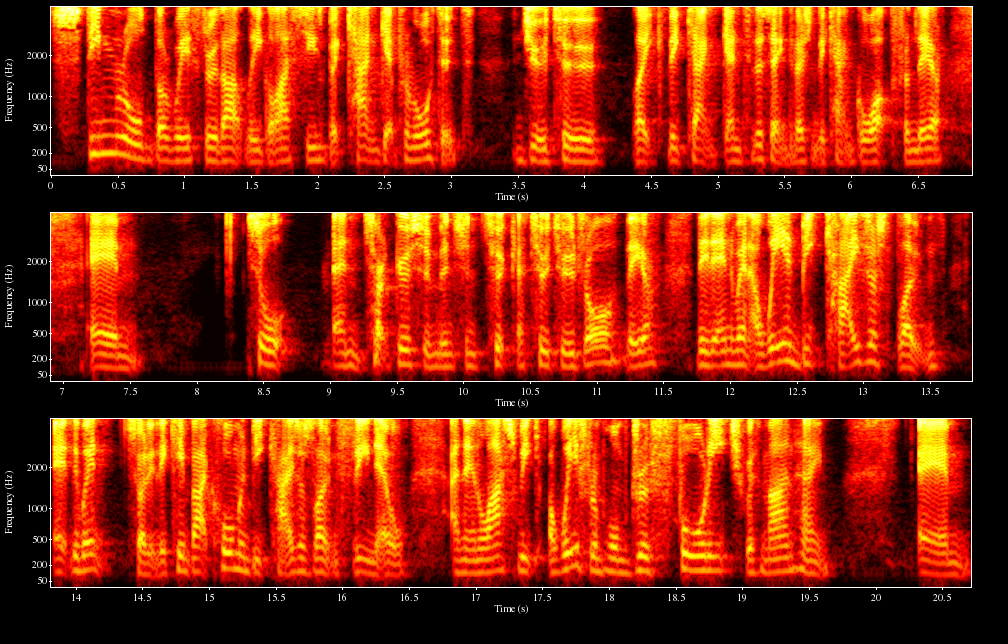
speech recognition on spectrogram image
steamrolled their way through that league last season, but can't get promoted due to like they can't get into the second division, they can't go up from there. Um, so and Türkgücü München took a two-two draw there. They then went away and beat Kaiserslautern. Uh, they went sorry, they came back home and beat Kaiserslautern three 0 and then last week away from home drew four each with Mannheim. Um,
